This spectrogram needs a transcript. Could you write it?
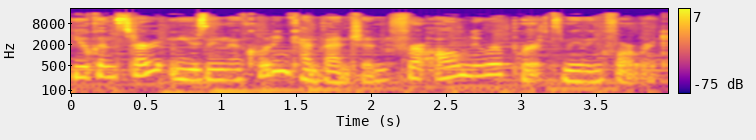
you can start using the coding convention for all new reports moving forward.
